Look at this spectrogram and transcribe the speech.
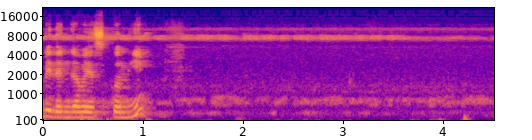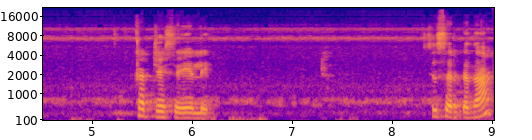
విధంగా వేసుకొని కట్ చేసేయాలి. చూసారు కదా?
